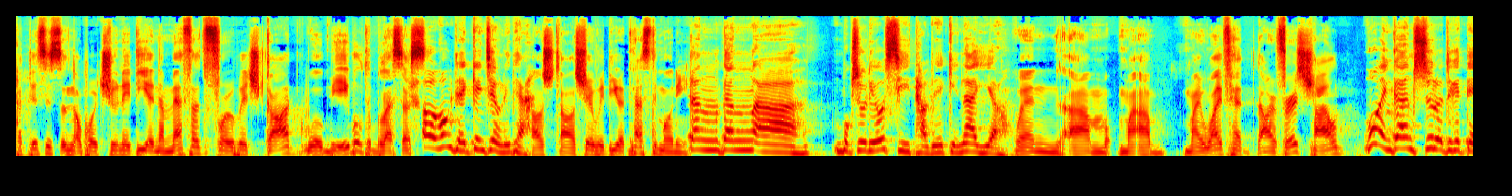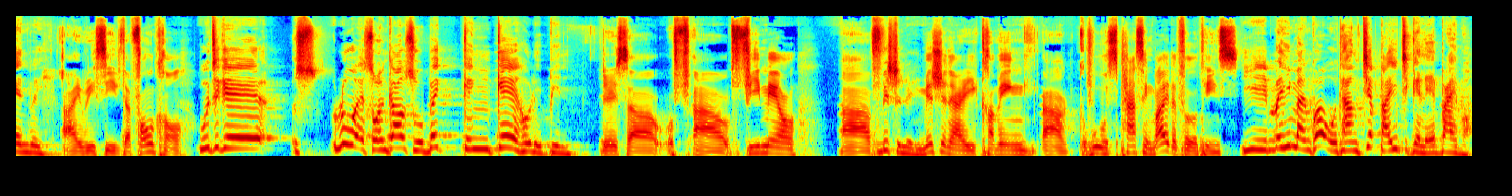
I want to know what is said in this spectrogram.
But this is an opportunity and a method for which God will be able to bless us. Oh, I'll, I'll share with you a testimony. Uh, when um, my, uh, my wife had our first child, I received a phone call. 有这个路嘅传教士要经过喺里边， There's a, a female uh, Missionary. missionary coming uh, who was passing by the Philippines. 而你问我有通接待一个礼拜喎，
